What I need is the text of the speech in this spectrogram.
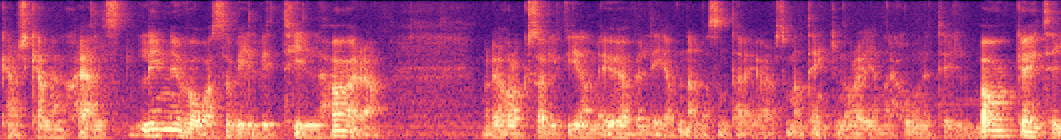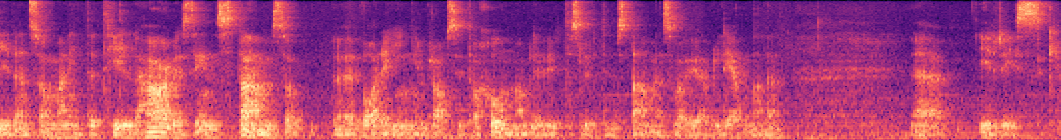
kanske kalla en själslig nivå så vill vi tillhöra. Och det har också lite grann med överlevnad och sånt där att göra. Så man tänker några generationer tillbaka i tiden så om man inte tillhörde sin stam så eh, var det ingen bra situation. Man blev utesluten ur stammen så var överlevnaden eh, i risk.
